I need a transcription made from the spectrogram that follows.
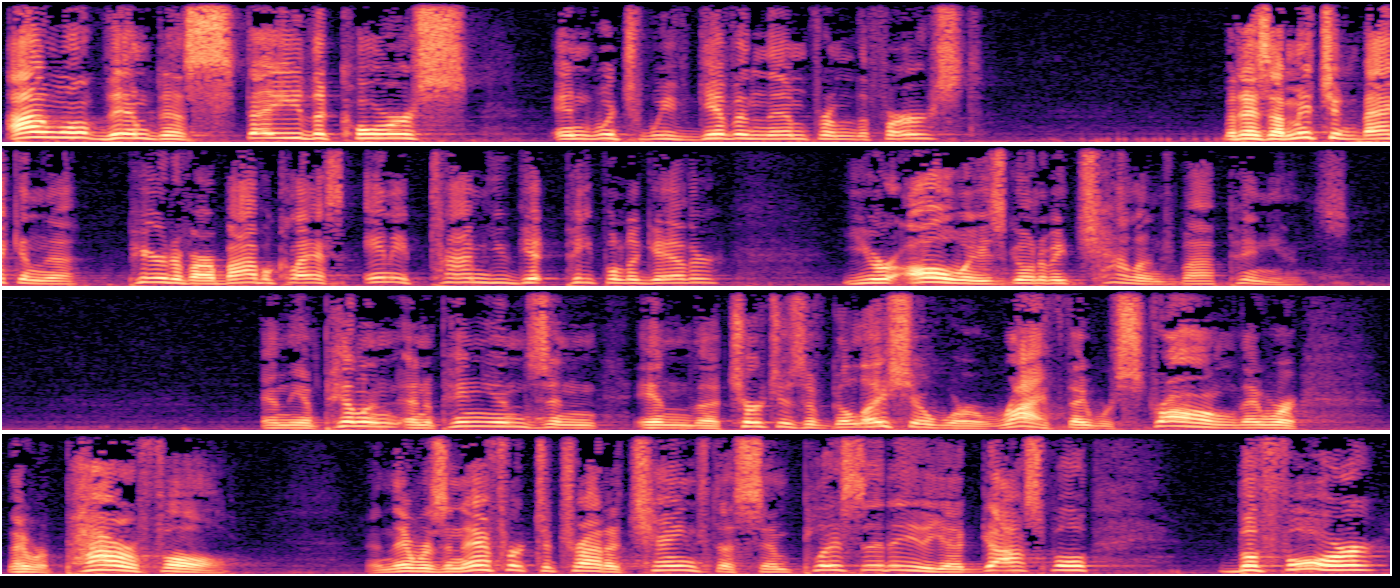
I want them to stay the course in which we've given them from the first. But as I mentioned back in the period of our Bible class, anytime you get people together, you're always going to be challenged by opinions. And the opinions in, in the churches of Galatia were rife. They were strong. They were, they were powerful. And there was an effort to try to change the simplicity of the gospel before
